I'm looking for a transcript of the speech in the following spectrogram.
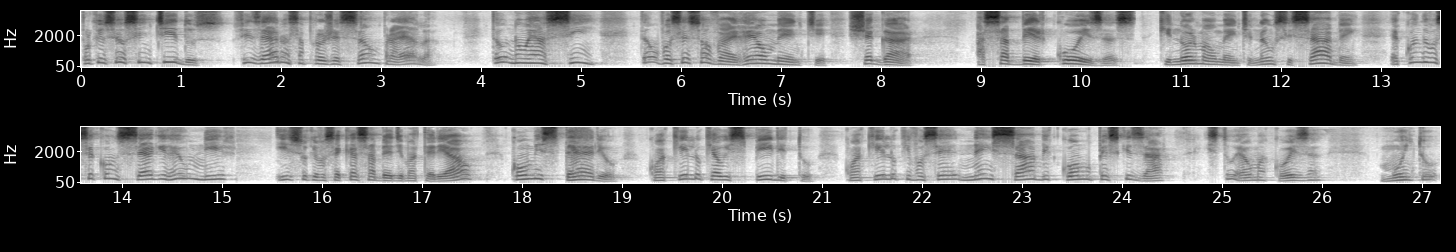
porque os seus sentidos fizeram essa projeção para ela. Então não é assim. Então você só vai realmente chegar a saber coisas que normalmente não se sabem, é quando você consegue reunir isso que você quer saber de material com o mistério, com aquilo que é o espírito, com aquilo que você nem sabe como pesquisar. Isto é uma coisa muito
